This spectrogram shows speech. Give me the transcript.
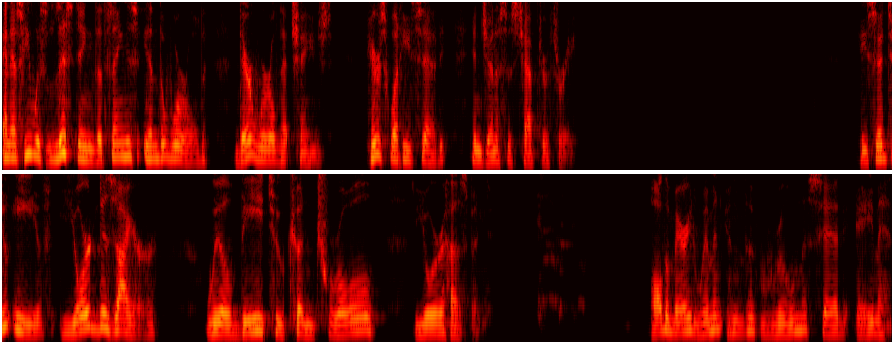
And as he was listing the things in the world, their world that changed, here's what he said in Genesis chapter 3. He said to Eve, Your desire will be to control your husband. All the married women in the room said, Amen.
